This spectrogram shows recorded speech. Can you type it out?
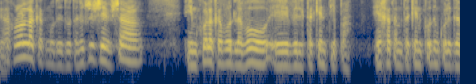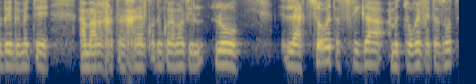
אנחנו לא להקת מודדות, אני חושב שאפשר, עם כל הכבוד, לבוא אה, ולתקן טיפה. איך אתה מתקן קודם כל לגבי באמת אה, המערך, אתה חייב קודם כל, אמרתי, לא לעצור את הספיגה המטורפת הזאת,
